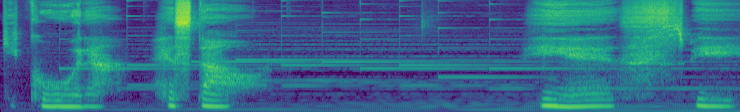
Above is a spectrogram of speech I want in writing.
Que cura, restaura e expire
